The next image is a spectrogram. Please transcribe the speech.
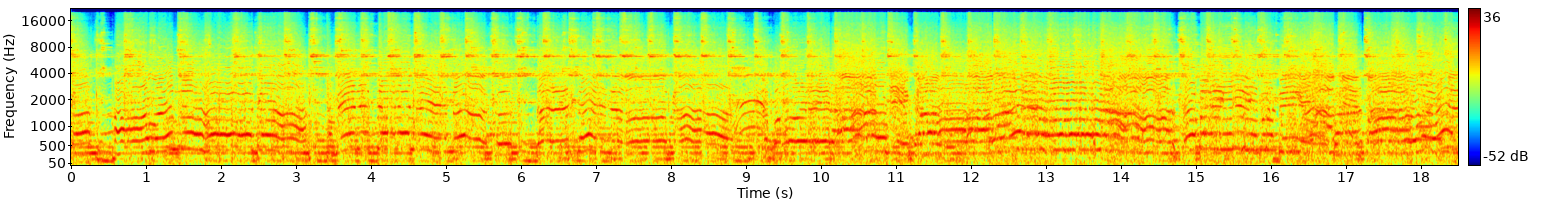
का आवन होगा? नैनों को दर्शन होगा। जब राम जी का आवन होगा तब में पावन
